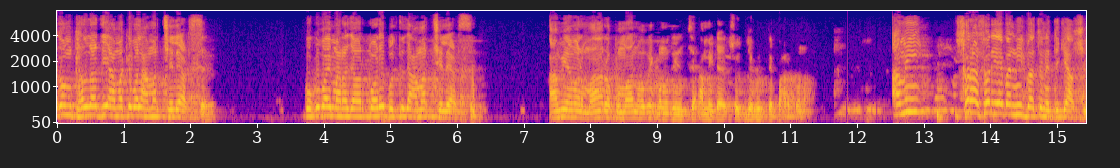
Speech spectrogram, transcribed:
বেগম খাল্লা দিয়ে আমাকে বলে, আমার ছেলে আসছে। কোকোবাই মারা যাওয়ার পরে বলতো যে, আমার ছেলে আসছে। আমি আমার মার অপমান হবে কোনোদিন, আমি এটা সহ্য করতে পারব না। আমি সরাসরি এবার নির্বাচনের দিকে আসি।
